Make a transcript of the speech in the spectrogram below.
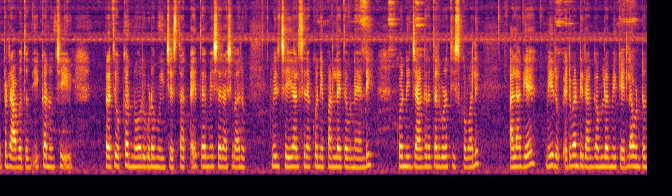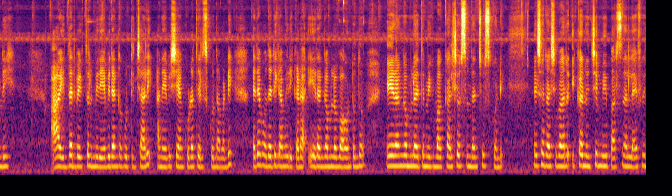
ఇప్పుడు రాబోతుంది. ఇక్కడ నుంచి ప్రతి ఒక్కరు నోరు కూడా ముయించేస్తారు. అయితే మేషరాశి వారు మీరు చేయాల్సిన కొన్ని పనులు అయితే ఉన్నాయండి. కొన్ని జాగ్రత్తలు కూడా తీసుకోవాలి. అలాగే మీరు ఎటువంటి రంగంలో మీకు ఎలా ఉంటుంది ఆ ఇద్దరు వ్యక్తులు మీరు ఏ విధంగా గుర్తించాలి అనే విషయం కూడా తెలుసుకుందామండి. అయితే మొదటిగా మీరు ఇక్కడ ఏ రంగంలో బాగుంటుందో ఏ రంగంలో అయితే మీకు బాగా కలిసి వస్తుందని చూసుకోండి. మేషరాశి వారు ఇక్కడ నుంచి మీ పర్సనల్ లైఫ్ని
